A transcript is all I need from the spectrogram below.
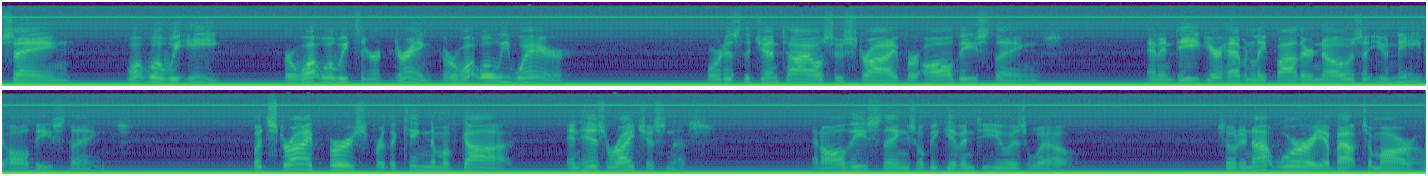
saying, What will we eat? Or what will we drink? Or what will we wear? For it is the Gentiles who strive for all these things. And indeed, your heavenly Father knows that you need all these things. But strive first for the kingdom of God and his righteousness, and all these things will be given to you as well. So do not worry about tomorrow,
